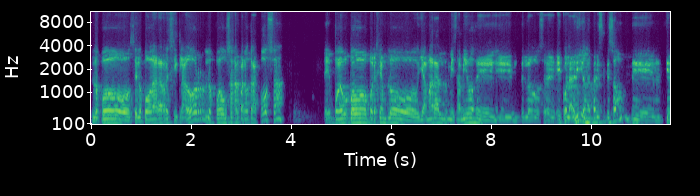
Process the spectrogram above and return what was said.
¿Los puedo, ¿Se los puedo dar a reciclador? ¿Los puedo usar para otra cosa? Eh, puedo, por ejemplo, llamar a mis amigos de, eh, de los eh, ecoladrillos, me parece que son, de, que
